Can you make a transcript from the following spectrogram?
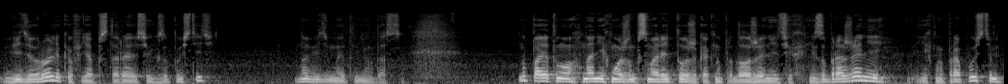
видеороликов, я постараюсь их запустить, но, видимо, это не удастся. Ну, поэтому на них можно посмотреть тоже как на продолжение этих изображений, их мы пропустим.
